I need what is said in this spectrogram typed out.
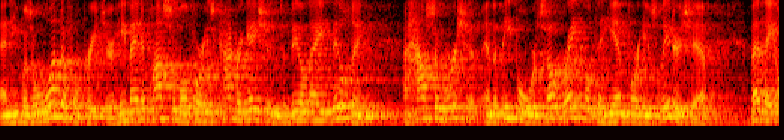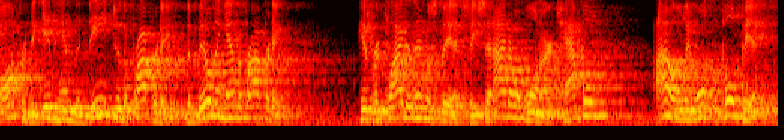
And he was a wonderful preacher. He made it possible for his congregation to build a building, a house of worship. And the people were so grateful to him for his leadership that they offered to give him the deed to the property, the building and the property. His reply to them was this He said, I don't want our chapel, I only want the pulpit.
